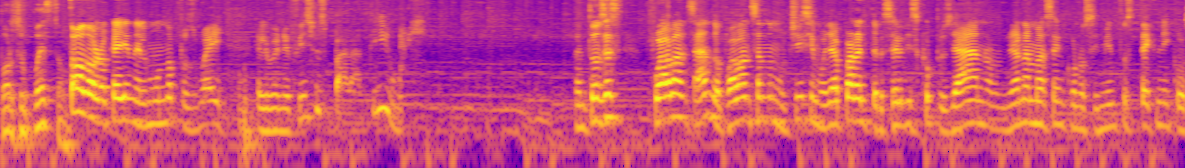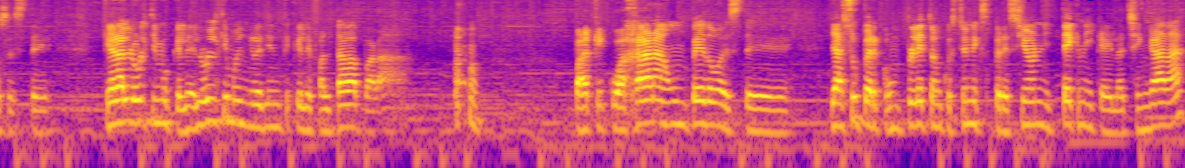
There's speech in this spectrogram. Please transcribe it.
Por supuesto. todo lo que hay en el mundo, pues güey, el beneficio es para ti, güey. Entonces fue avanzando, fue avanzando muchísimo. Ya para el tercer disco, pues ya no, ya nada más en conocimientos técnicos, este, que era el último que le- el último ingrediente que le faltaba para para que cuajara un pedo, este, ya súper completo en cuestión de expresión y técnica y la chingada.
